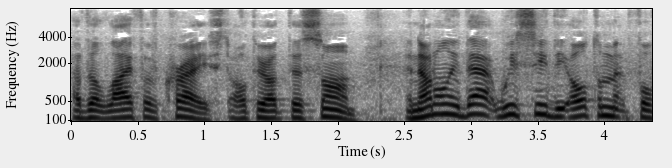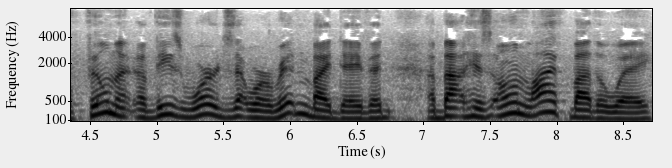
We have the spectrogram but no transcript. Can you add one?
of the life of Christ all throughout this psalm. And not only that, we see the ultimate fulfillment of these words that were written by David about his own life, by the way,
